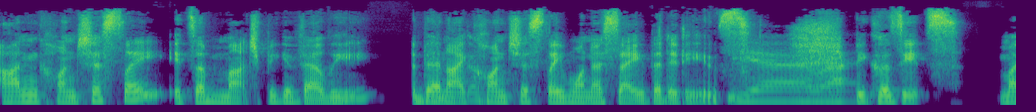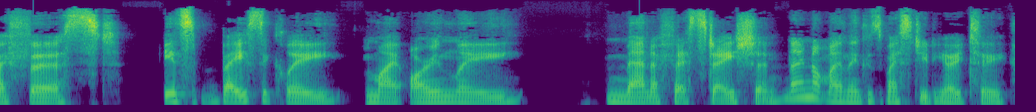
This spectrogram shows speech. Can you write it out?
unconsciously it's a much bigger value than I consciously want to say that it is. Yeah, right. Because it's my first, it's basically my only manifestation. No, not my only, because my studio too.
